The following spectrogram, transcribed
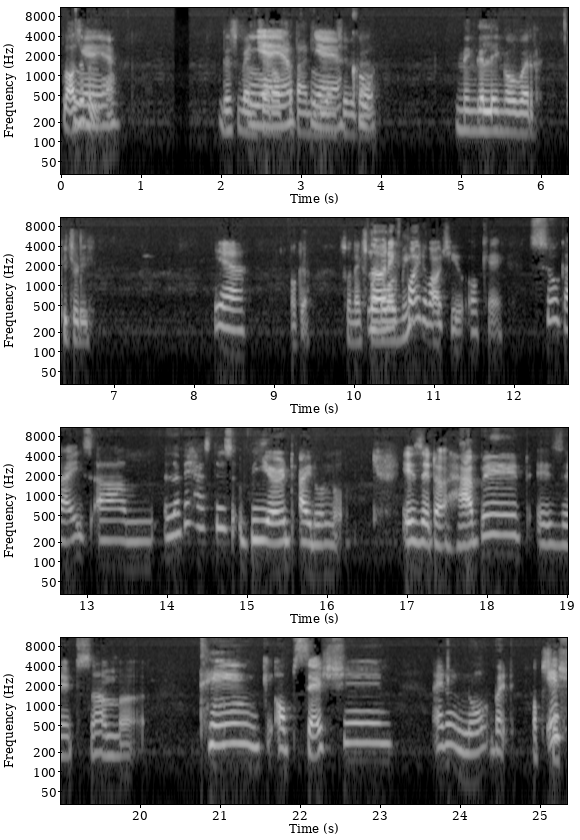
plausible. yeah, yeah, This venture Yeah, of. Patanjali Yeah, and Shivika cool. mingling over khichdi. yeah. Okay. So next point No, about next point about you. Okay, so guys, um, Lave has this weird. I don't know. Is it a habit? Is it some uh, thing, obsession? I don't know, but Obsession. if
